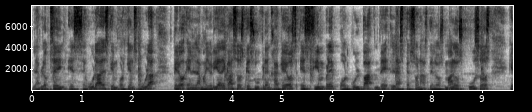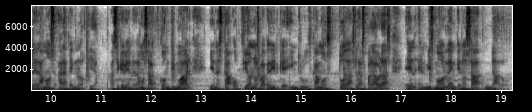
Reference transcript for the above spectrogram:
La blockchain es segura, es 100% segura, pero en la mayoría de casos que sufren hackeos es siempre por culpa de las personas, de los malos usos que le damos a la tecnología. Así que bien, le damos a continuar y en esta opción nos va a pedir que introduzcamos todas las palabras en el mismo orden que nos ha dado.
